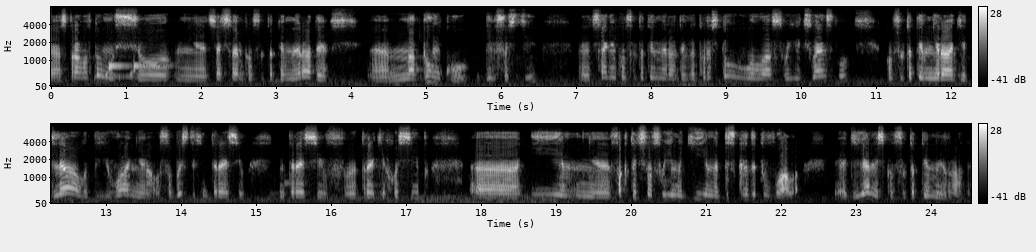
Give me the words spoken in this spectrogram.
Е, Справа в тому, що ця член консультативної ради, е, на думку більшості е, членів консультативної ради, використовувала своє членство в консультативній раді для лобіювання особистих інтересів, інтересів е, третіх осіб е, і е, фактично своїми діями дискредитувала діяльність консультативної ради.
